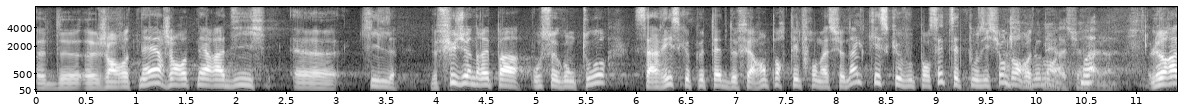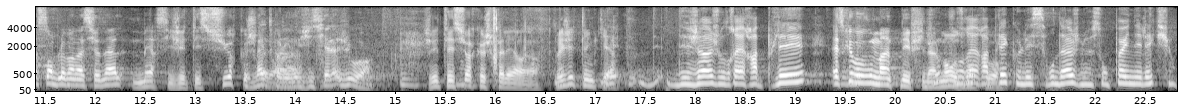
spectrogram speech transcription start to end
de Jean Rotner. Jean Rotner a dit qu'il ne fusionnerait pas au second tour, ça risque peut-être de faire remporter le Front National. Qu'est-ce que vous pensez de cette position de Jean Rotner Le Rassemblement National, merci. J'étais sûr que je mettre le logiciel à jour. J'étais sûr que je ferais l'erreur. Brigitte Linker. Déjà, je voudrais rappeler. Est-ce que vous vous maintenez finalement Je voudrais rappeler que les sondages ne sont pas une élection.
